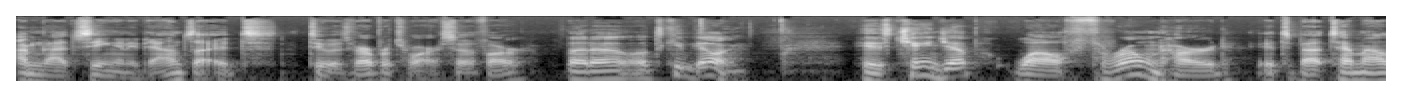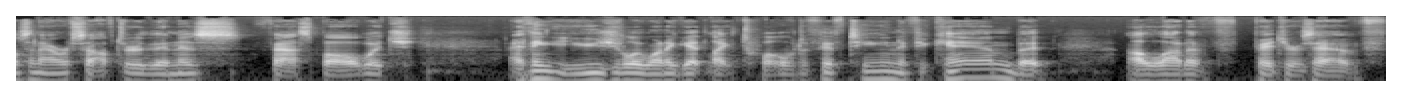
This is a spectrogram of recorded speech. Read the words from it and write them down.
I'm not seeing any downsides to his repertoire so far, but uh, let's keep going. His changeup, while thrown hard, it's about 10 miles an hour softer than his fastball, which I think you usually want to get like 12 to 15 if you can, but a lot of pitchers have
